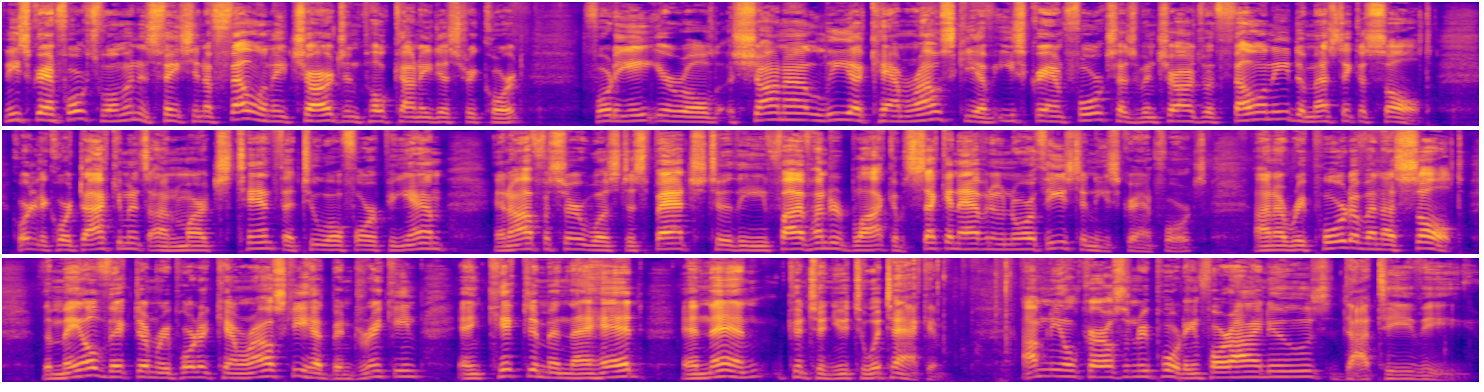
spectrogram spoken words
An East Grand Forks woman is facing a felony charge in Polk County District Court. 48 year old Shauna Leah Kamrowski of East Grand Forks has been charged with felony domestic assault. According to court documents, on March 10th at 2:04 p.m., an officer was dispatched to the 500 block of 2nd Avenue Northeast in East Grand Forks on a report of an assault. The male victim reported Kamrowski had been drinking and kicked him in the head and then continued to attack him. I'm Neil Carlson reporting for iNewZ.TV.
